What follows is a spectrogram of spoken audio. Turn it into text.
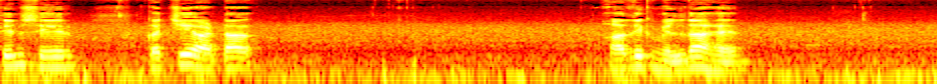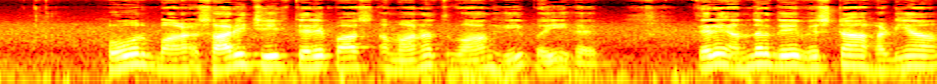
ਤਿੰਨ ਸੇਰ ਕੱਚੇ ਆਟਾ ਆਦਿਕ ਮਿਲਦਾ ਹੈ। ਹੋਰ ਸਾਰੀ ਚੀਜ਼ ਤੇਰੇ ਪਾਸ ਅਮਾਨਤ ਵਾਂਗ ਹੀ ਪਈ ਹੈ। ਤੇਰੇ ਅੰਦਰ ਦੇ ਵਿਸਟਾਂ, ਹੱਡੀਆਂ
